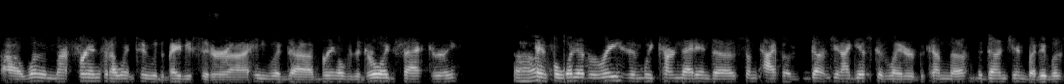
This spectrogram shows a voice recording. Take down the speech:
uh, one of my friends that I went to with the babysitter. Uh, he would uh, bring over the Droid Factory, Uh-huh. and for whatever reason, we turned that into some type of dungeon. I guess could later become the the dungeon, but it was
